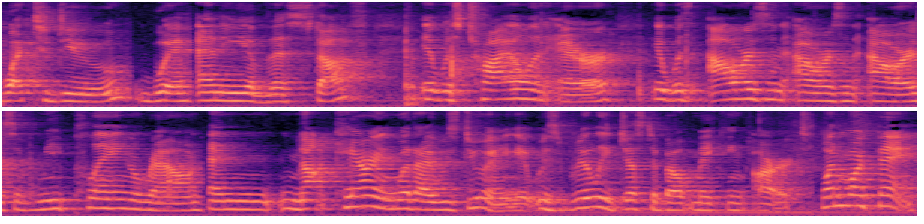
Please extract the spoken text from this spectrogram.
what to do with any of this stuff. It was trial and error. It was hours and hours and hours of me playing around and not caring what I was doing. It was really just about making art. One more thing.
